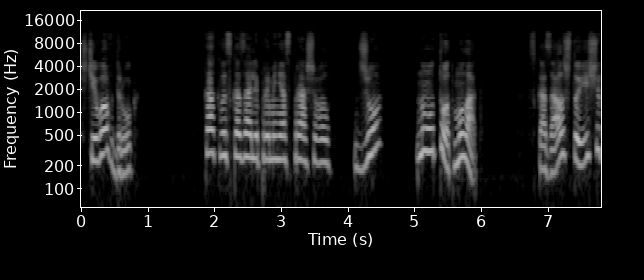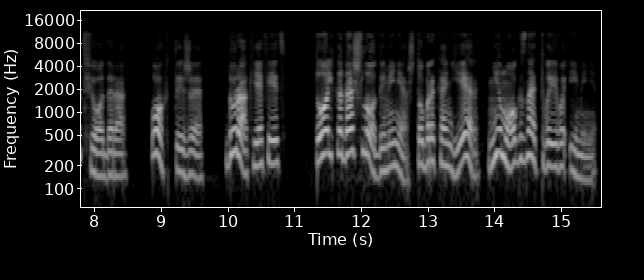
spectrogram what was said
С чего вдруг?» «Как вы сказали про меня?» — спрашивал. «Джо? Ну, тот, мулат». Сказал, что ищут Федора. «Ох ты же! Дурак я, Федь! Только дошло до меня, что браконьер не мог знать твоего имени.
